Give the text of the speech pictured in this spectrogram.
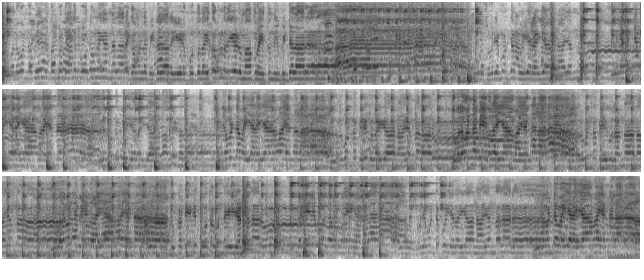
దువ్వలు పోతున్నాయి బిడ్డలారా ఏడు పొద్దులు అయితే ఉన్నది ఏడు మాపులు అవుతుంది బిడ్డలారా. సూర్యముంట పొయ్యరయ్యా నాయన్నో. సూర్యముంట పొయ్యరయ్యా నాయన్నలారా. ఉన్న పేగులయ్యా నాయన్నలారో ఉన్న పేగులన్నా నాయన్న. దుక్కటీని పోత ఉన్నాయి అన్నలారో. పొయ్యరయ్యా నాయన్నలారా.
